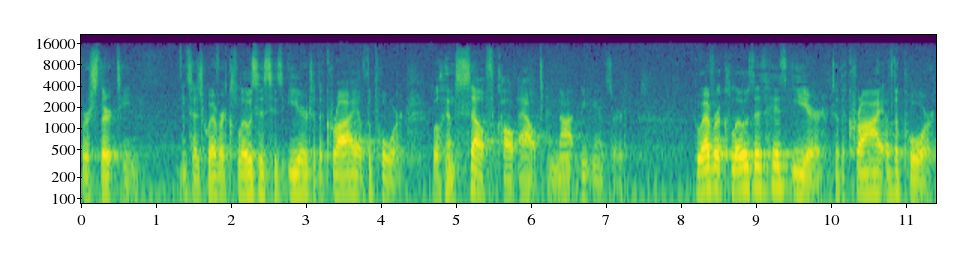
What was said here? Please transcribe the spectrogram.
verse 13, it says, Whoever closes his ear to the cry of the poor will himself call out and not be answered. Whoever closes his ear to the cry of the poor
